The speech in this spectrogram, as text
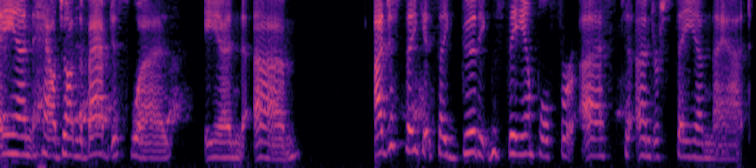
and how John the Baptist was. And um, I just think it's a good example for us to understand that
